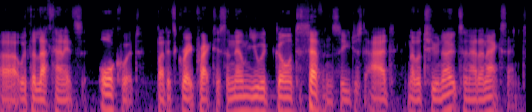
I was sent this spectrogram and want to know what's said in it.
uh, with the left hand, it's awkward, but it's great practice. And then you would go on to seven, so you just add another two notes and add an accent.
